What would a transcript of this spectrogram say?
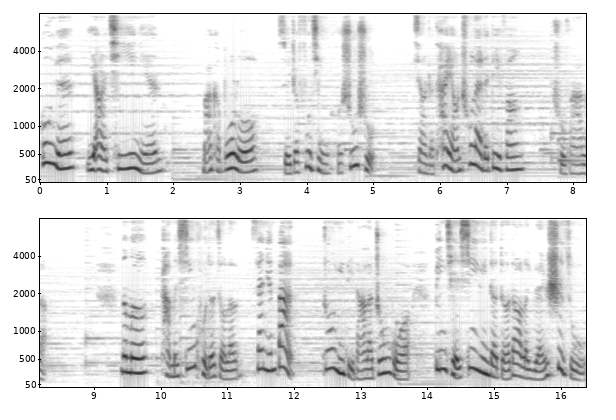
公元一二七一年，马可·波罗随着父亲和叔叔，向着太阳出来的地方出发了。那么，他们辛苦地走了三年半，终于抵达了中国，并且幸运地得到了元世祖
